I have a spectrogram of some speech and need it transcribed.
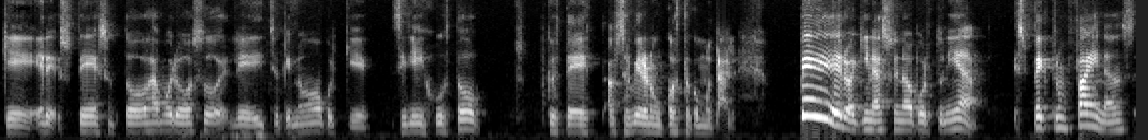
que eres, ustedes son todos amorosos, le he dicho que no, porque sería injusto que ustedes absorbieran un costo como tal. Pero aquí nace una oportunidad Spectrum Finance,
